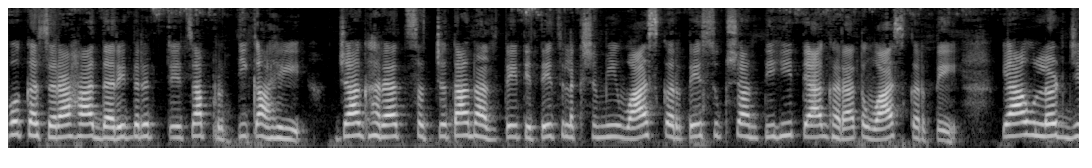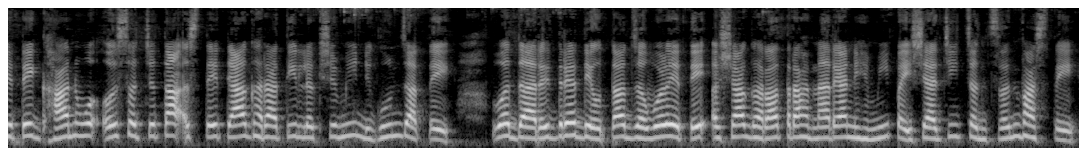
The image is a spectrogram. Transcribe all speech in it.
व कचरा हा दरिद्रतेचा प्रतीक आहे. ज्या घरात स्वच्छता नांदते तिथेच लक्ष्मी वास करते सुखशांतीही त्या घरात वास करते. या उलट जेथे घाण व अस्वच्छता असते त्या घरातील लक्ष्मी निघून जाते व दारिद्र्य देवता जवळ येते अशा घरात राहणाऱ्या नेहमी पैशाची चणचण भासते.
